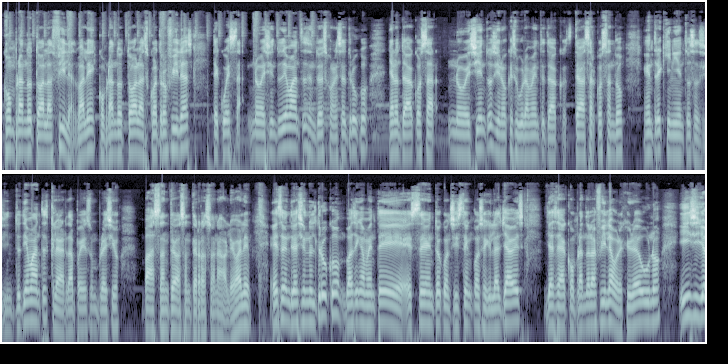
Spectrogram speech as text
comprando todas las filas, ¿vale? Comprando todas las cuatro filas te cuesta 900 diamantes, entonces con este truco ya no te va a costar 900, sino que seguramente te va, a estar costando entre 500 a 600 diamantes, que la verdad pues es un precio bastante, bastante razonable, ¿vale? Este vendría siendo el truco, básicamente este evento consiste en conseguir las llaves, ya sea comprando la fila o el giro de uno, y si, yo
